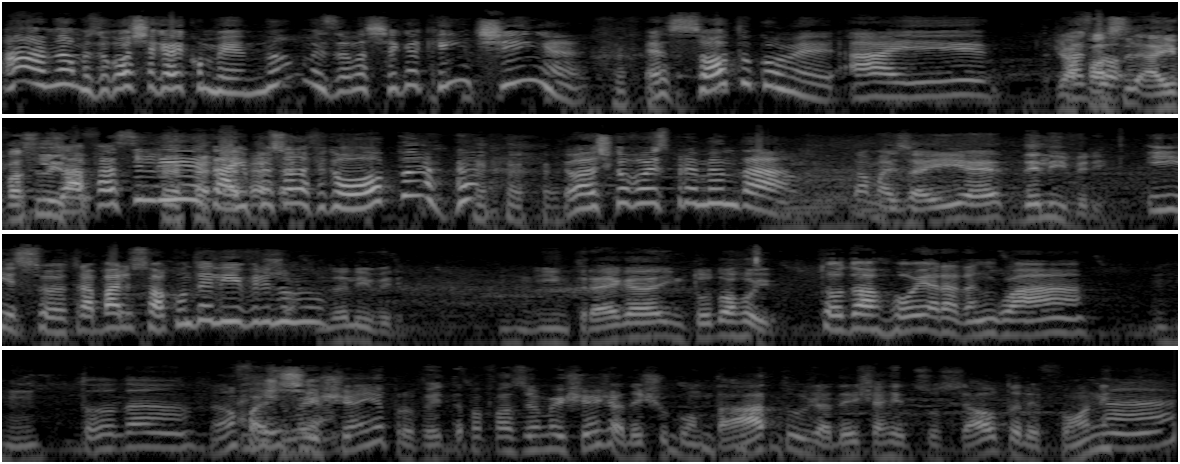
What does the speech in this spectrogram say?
Ah, não, mas eu gosto de chegar e comer. Não, mas ela chega quentinha. É só tu comer. Aí já agora, facilita, aí facilita. Já facilita. Aí o pessoal já fica, opa, eu acho que eu vou experimentar. Tá, mas aí é delivery. Isso, eu trabalho só com delivery. Só no... com delivery. E entrega em todo o arroio. Todo arroio, Araranguá. Uhum. Toda Não, faz região. o merchan, aproveita para fazer o merchan, já deixa o contato, já deixa a rede social, o telefone. Ah,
